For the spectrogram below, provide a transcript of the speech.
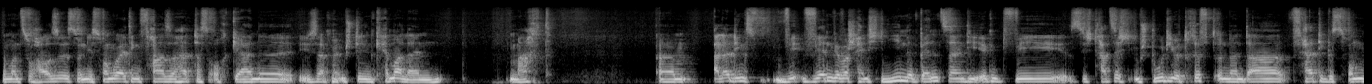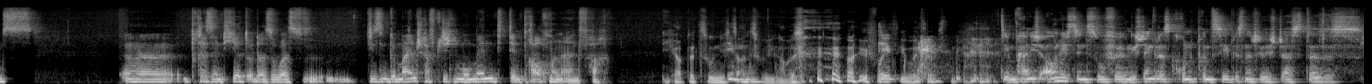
wenn man zu Hause ist und die Songwriting-Phase hat, das auch gerne, ich sag mal, im stillen Kämmerlein macht. Ähm, allerdings werden wir wahrscheinlich nie eine Band sein, die irgendwie sich tatsächlich im Studio trifft und dann da fertige Songs äh, präsentiert oder sowas. Diesen gemeinschaftlichen Moment, den braucht man einfach. Ich habe dazu nichts dem, anzufügen, aber ich dem, dem kann ich auch nichts hinzufügen. Ich denke, das Grundprinzip ist natürlich das, dass es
